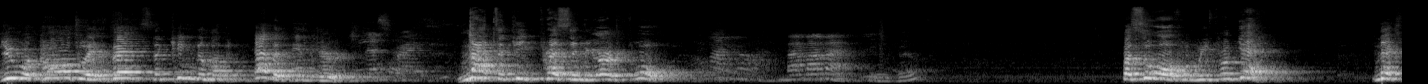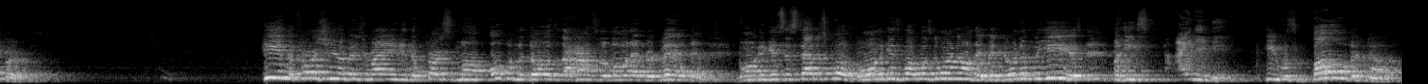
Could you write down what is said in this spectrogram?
You were called to advance the kingdom of heaven in the earth. Not to keep pressing the earth forward. But so often we forget. Next verse. He, in the first year of his reign, in the first month, opened the doors of the house of the Lord and repaired them. Going against the status quo, going against what was going on. They've been doing it for years, but he's fighting it. He was bold enough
